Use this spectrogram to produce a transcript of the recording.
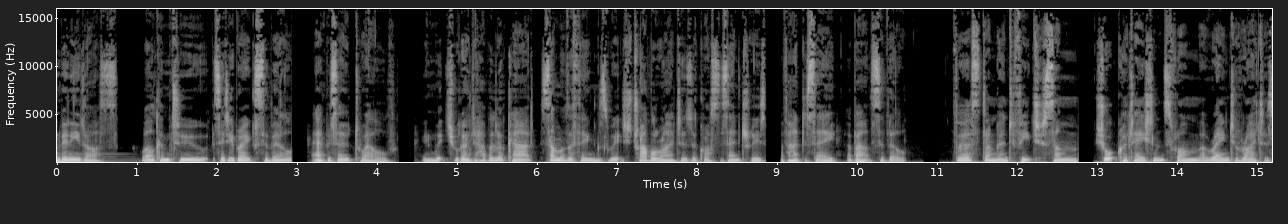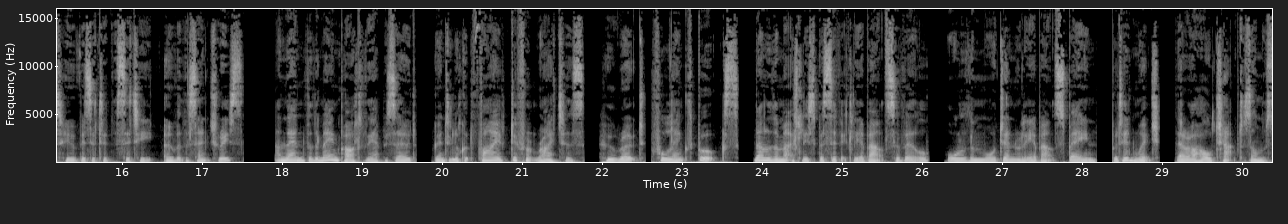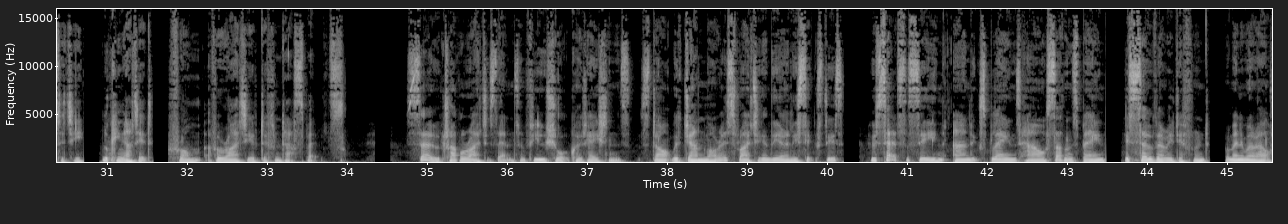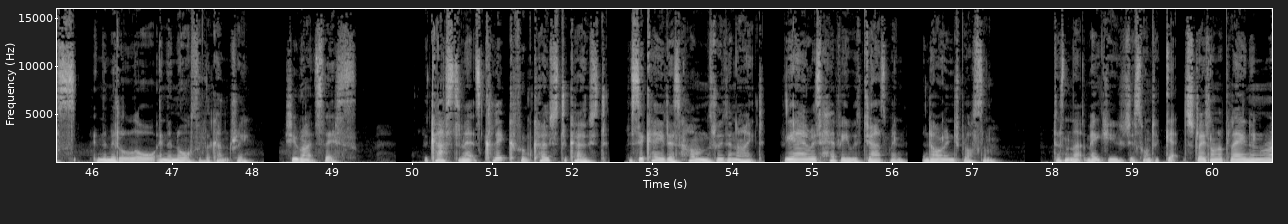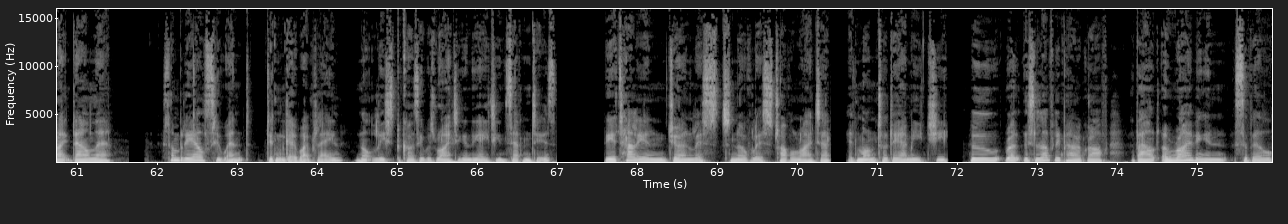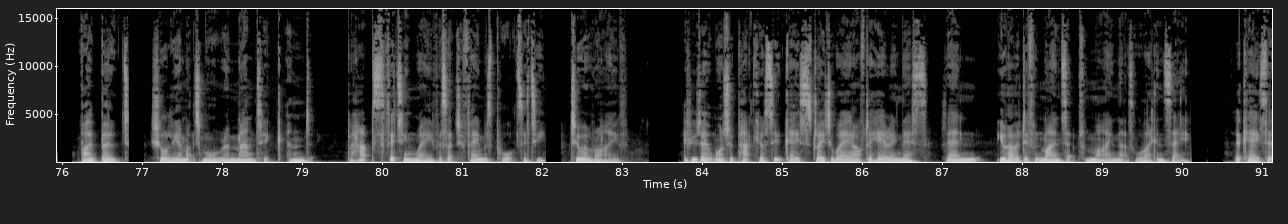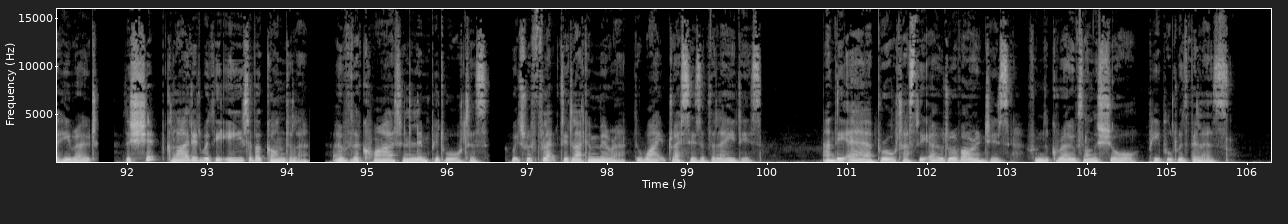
Bienvenidos. Welcome to City Breaks Seville, episode 12, in which we're going to have a look at some of the things which travel writers across the centuries have had to say about Seville. First, I'm going to feature some short quotations from a range of writers who visited the city over the centuries. And then, for the main part of the episode, I'm going to look at five different writers who wrote full length books, none of them actually specifically about Seville, all of them more generally about Spain, but in which there are whole chapters on the city, looking at it from a variety of different aspects. So, travel writers then, some few short quotations. Start with Jan Morris, writing in the early 60s, who sets the scene and explains how southern Spain is so very different from anywhere else in the middle or in the north of the country. She writes this The castanets click from coast to coast, the cicadas hum through the night, the air is heavy with jasmine and orange blossom. Doesn't that make you just want to get straight on a plane and right down there? Somebody else who went didn't go by plane, not least because he was writing in the 1870s. The Italian journalist, novelist, travel writer Edmondo de Amici, who wrote this lovely paragraph about arriving in Seville by boat, surely a much more romantic and perhaps fitting way for such a famous port city to arrive. If you don't want to pack your suitcase straight away after hearing this, then you have a different mindset from mine, that's all I can say. Okay, so he wrote, The ship glided with the ease of a gondola over the quiet and limpid waters, which reflected like a mirror the white dresses of the ladies. And the air brought us the odour of oranges from the groves on the shore, peopled with villas.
